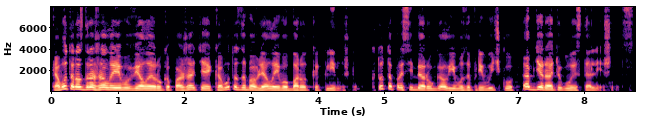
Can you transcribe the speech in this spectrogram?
кого-то раздражало его вялое рукопожатие, кого-то забавляла его бородка клинышком, кто-то про себя ругал его за привычку обдирать углы столешниц.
